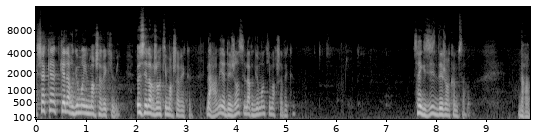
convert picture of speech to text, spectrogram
chacun quel argument il marche avec lui. Eux, c'est l'argent qui marche avec eux. Non, mais il y a des gens, c'est l'argument qui marche avec eux. Ça existe des gens comme ça. Non.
